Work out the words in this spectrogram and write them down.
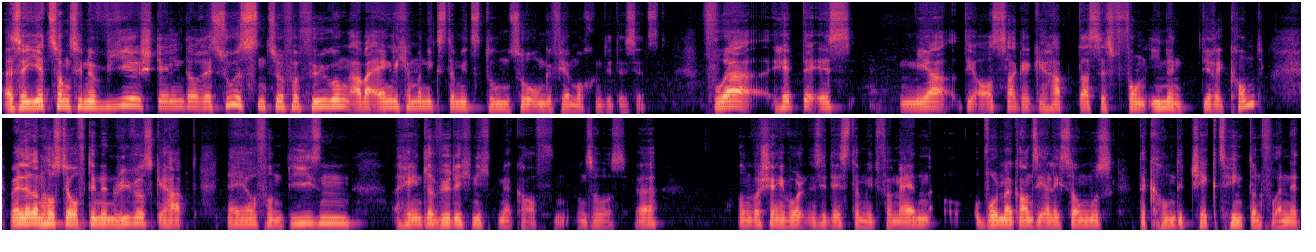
Also jetzt sagen sie nur, wir stellen da Ressourcen zur Verfügung, aber eigentlich haben wir nichts damit zu tun. So ungefähr machen die das jetzt. Vorher hätte es mehr die Aussage gehabt, dass es von ihnen direkt kommt, weil dann hast du oft in den Reviews gehabt, naja, von diesen Händler würde ich nicht mehr kaufen und sowas. Ja. Und wahrscheinlich wollten sie das damit vermeiden, obwohl man ganz ehrlich sagen muss, der Kunde checkt hinten und vorne.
